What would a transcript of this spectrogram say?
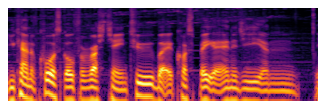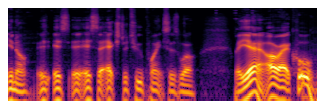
You can, of course, go for Rush Chain 2, but it costs beta energy and, you know, it, it's, it's an extra two points as well. But yeah, all right, cool.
